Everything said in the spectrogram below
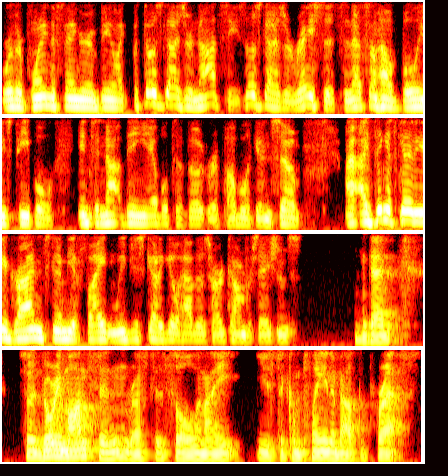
or they're pointing the finger and being like, "But those guys are Nazis. Those guys are racists," and that somehow bullies people into not being able to vote Republican. So, I, I think it's going to be a grind. It's going to be a fight, and we've just got to go have those hard conversations. Okay. So Dori Monson, rest his soul, and I used to complain about the press.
